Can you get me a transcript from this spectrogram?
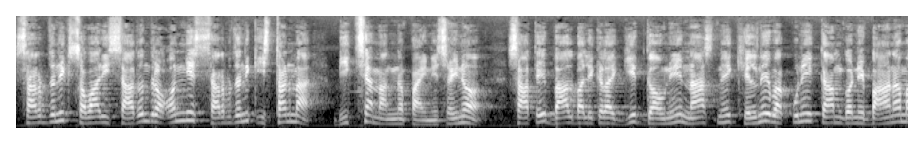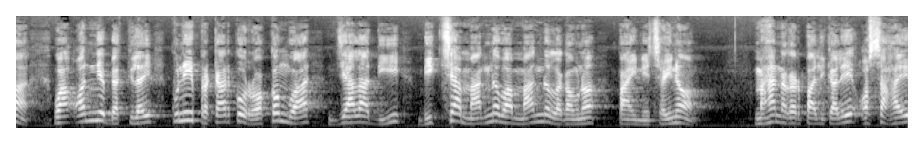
सार्वजनिक सवारी साधन र अन्य सार्वजनिक स्थानमा भिक्षा माग्न पाइने छैन। साथै बालबालिकालाई गीत गाउने नाच्ने खेल्ने वा कुनै काम गर्ने बाहनामा वा अन्य व्यक्तिलाई कुनै प्रकारको रकम वा ज्याला दिई भिक्षा माग्न वा माग्न लगाउन पाइने छैन। महानगरपालिकाले असहाय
